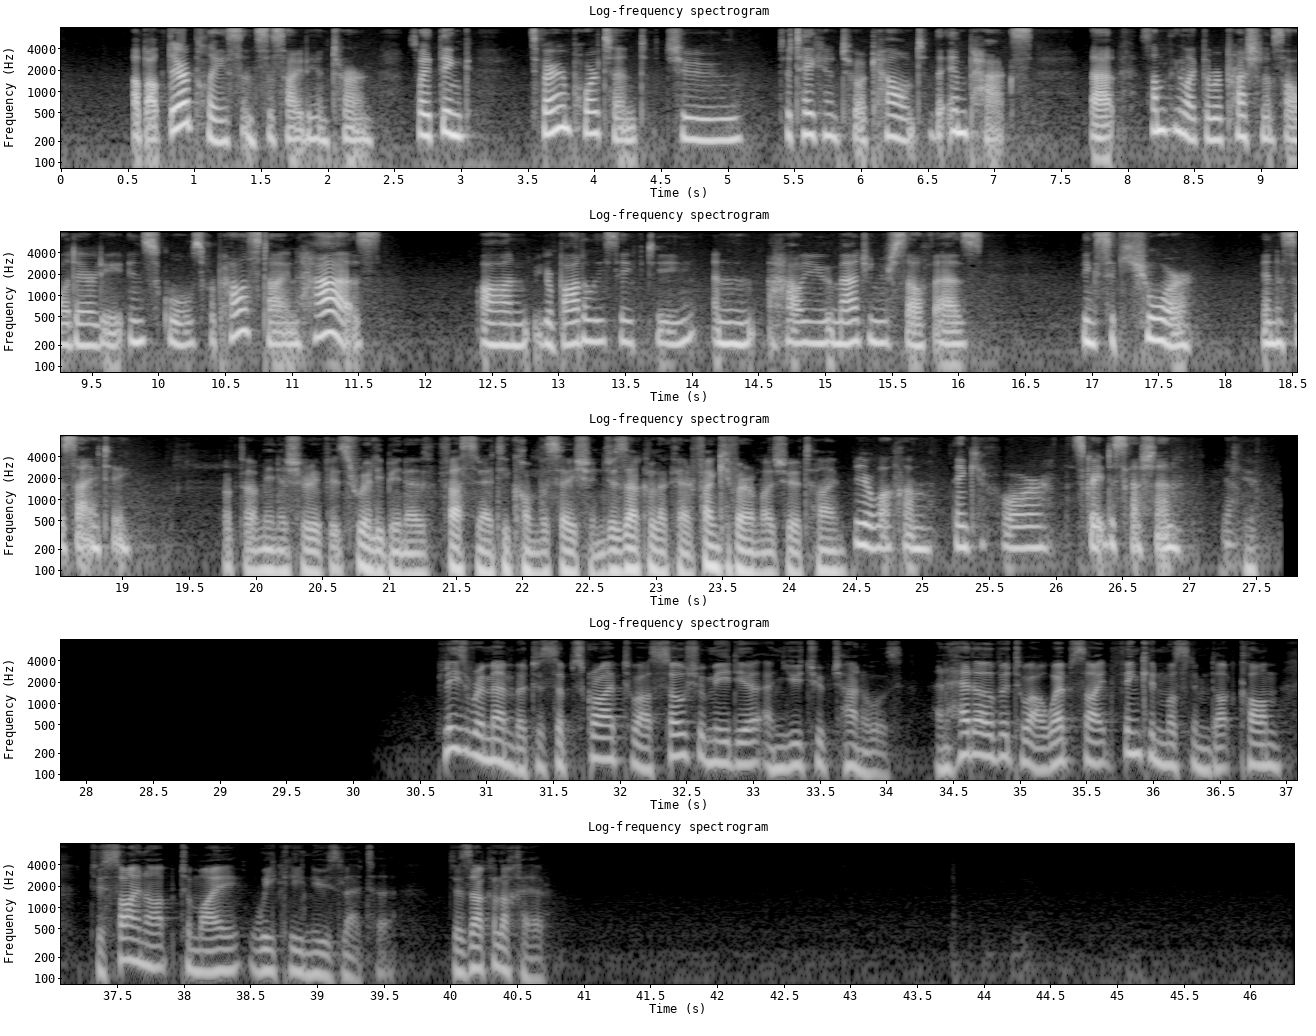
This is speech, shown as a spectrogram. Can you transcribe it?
about their place in society in turn. So I think it's very important to to take into account the impacts that something like the repression of solidarity in schools for Palestine has on your bodily safety and how you imagine yourself as being secure in a society. Dr. Amina Shareef, it's really been a fascinating conversation. Jazakallah khair. Thank you very much for your time. You're welcome. Thank you for this great discussion. Thank yeah. you. Please remember to subscribe to our social media and YouTube channels and head over to our website thinkingmuslim.com to sign up to my weekly newsletter. Jazakallah khair.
